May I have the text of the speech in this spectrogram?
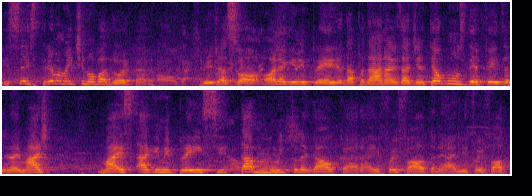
Isso é extremamente inovador, cara. Veja só, olha a gameplay, já dá pra dar uma analisadinha. Tem alguns defeitos ali na imagem, mas a gameplay em si tá muito legal, cara. Aí foi falta, né? Ali foi falta.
